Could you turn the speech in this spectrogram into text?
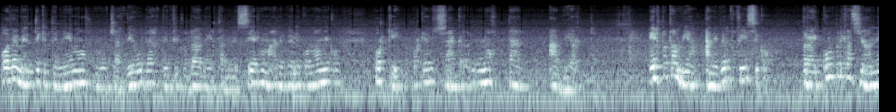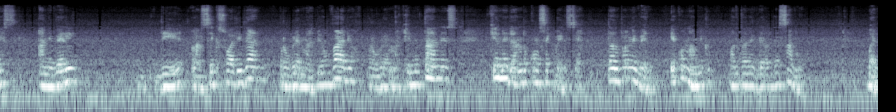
obviamente que tenemos muchas deudas, dificultades en establecer a nivel económico. ¿Por qué? Porque el chakra no está abierto. Esto también a nivel físico trae complicaciones a nivel de la sexualidad, problemas de ovarios, problemas genitales, generando consecuencias, tanto a nivel económico cuanto a nivel de salud. Bueno,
